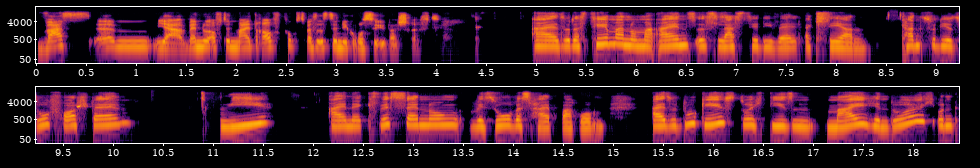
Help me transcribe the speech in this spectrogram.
Was, ähm, ja, wenn du auf den Mai drauf guckst, was ist denn die große Überschrift? Also das Thema Nummer eins ist, lass dir die Welt erklären. Kannst du dir so vorstellen, wie eine Quiz-Sendung, wieso, weshalb, warum? Also du gehst durch diesen Mai hindurch und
